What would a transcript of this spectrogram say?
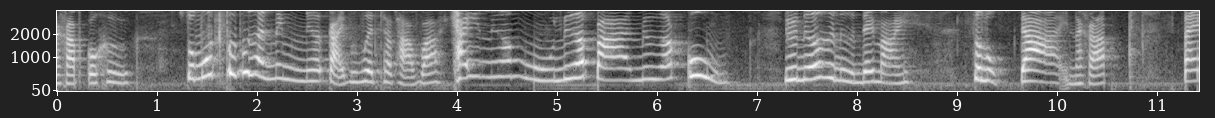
นะครับ ก็คือ สมมุติเพื่อนๆไม่มีเนื้อไก่เพื่อนๆจะถามว่า ใช้เนื้อหมูเนื้อปลาเนื้อกุ้ง หรือเนื้ออื่นๆได้ไหมสรุปได้นะครับ แต่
